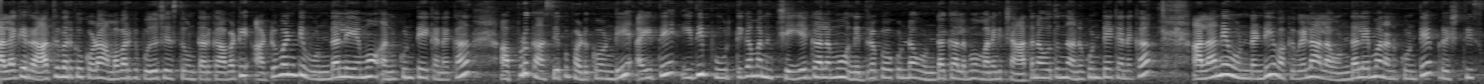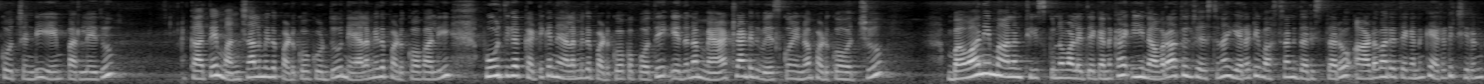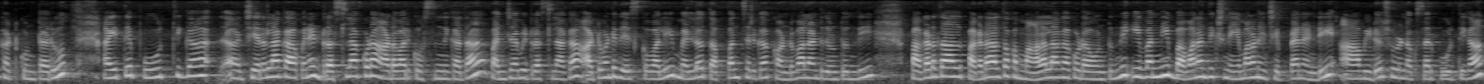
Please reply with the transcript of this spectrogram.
అలాగే రాత్రి వరకు కూడా అమ్మవారికి పూజ చేస్తూ ఉంటారు కాబట్టి అటువంటి ఉండలేమో అనుకుంటే కనుక అప్పుడు కాసేపు పడుకోండి. అయితే ఇది పూర్తిగా మనం చెయ్యగలము నిద్రపోకుండా ఉండగలము మనకి చేతనవుతుంది అనుకుంటే కనుక అలానే ఉండండి. ఒకవేళ అలా ఉండలేమో అని అనుకుంటే బ్రష్ తీసుకోవచ్చండి ఏం పర్లేదు. కాకపోతే మంచాల మీద పడుకోకూడదు నేల మీద పడుకోవాలి. పూర్తిగా కట్టిక నేల మీద పడుకోకపోతే ఏదైనా మ్యాట్ లాంటిది వేసుకొనినా పడుకోవచ్చు. భవానీ మాలను తీసుకున్న వాళ్ళైతే కనుక ఈ నవరాత్రులు చేస్తున్న ఎరటి వస్త్రాన్ని ధరిస్తారు. ఆడవారైతే కనుక ఎరటి చీరను కట్టుకుంటారు. అయితే పూర్తిగా చీరలా కాకపోయినా డ్రెస్లా కూడా ఆడవారికి వస్తుంది కదా. పంజాబీ డ్రెస్ లాగా అటువంటిది వేసుకోవాలి. మెళ్ళో తప్పనిసరిగా కొండవా లాంటిది ఉంటుంది. పగడతాల పగడాలతో ఒక మాలలాగా కూడా ఉంటుంది. ఇవన్నీ భవాన దీక్ష నియమాలు నేను చెప్పానండి. ఆ వీడియో చూడండి ఒకసారి పూర్తిగా.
